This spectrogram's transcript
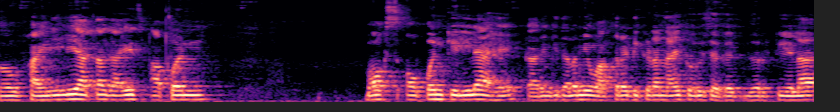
सो फायनली आता गाईज आपण बॉक्स ओपन केलेला आहे. कारण की त्याला मी वाकरा तिकडा नाही करू शकत. जर केला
